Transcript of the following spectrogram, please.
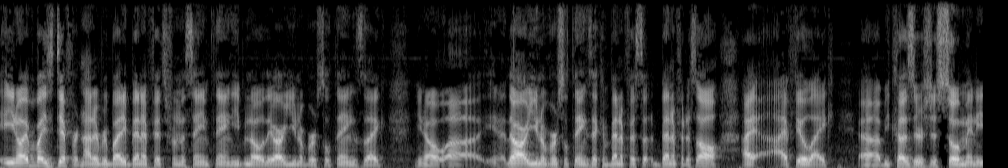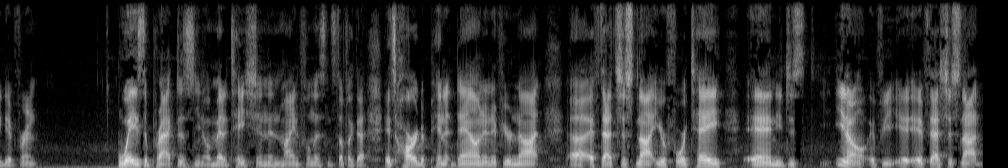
you know, everybody's different. Not everybody benefits from the same thing, even though there are universal things like you know, uh, there are universal things that can benefit benefit us all. I I feel like uh, because there's just so many different ways to practice you know meditation and mindfulness and stuff like that it's hard to pin it down and if you're not uh, if that's just not your forte and you just you know, if you, if that's just not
